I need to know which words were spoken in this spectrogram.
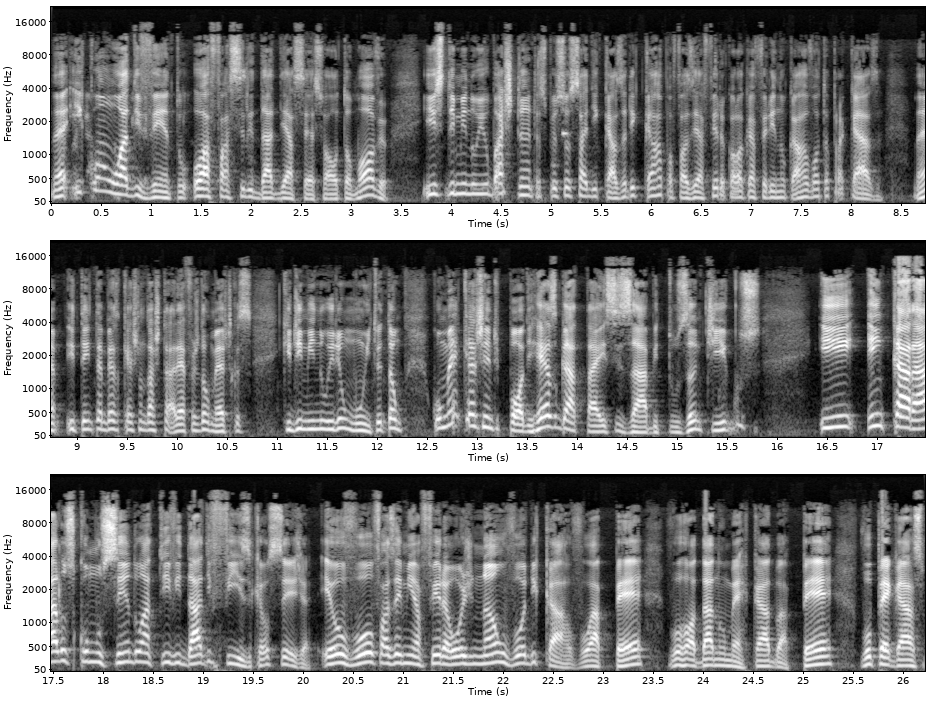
né? E com o advento ou a facilidade de acesso ao automóvel, isso diminuiu bastante. As pessoas saem de casa de carro para fazer a feira, colocam a feira no carro e voltam para casa, né? E tem também a questão das tarefas domésticas que diminuíram muito. Então, como é que a gente pode resgatar esses hábitos antigos e encará-los como sendo uma atividade física. Ou seja, eu vou fazer minha feira hoje, não vou de carro, vou a pé, vou rodar no mercado a pé, vou pegar as,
